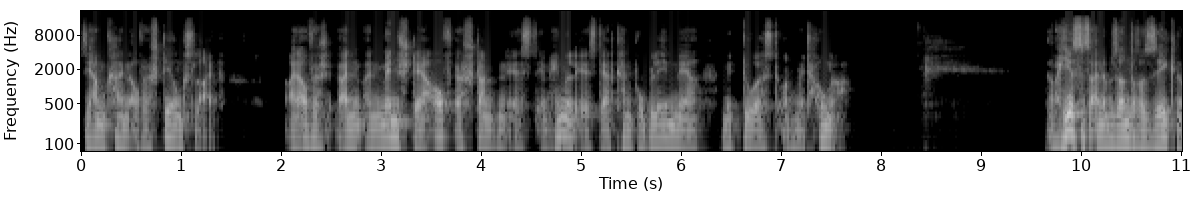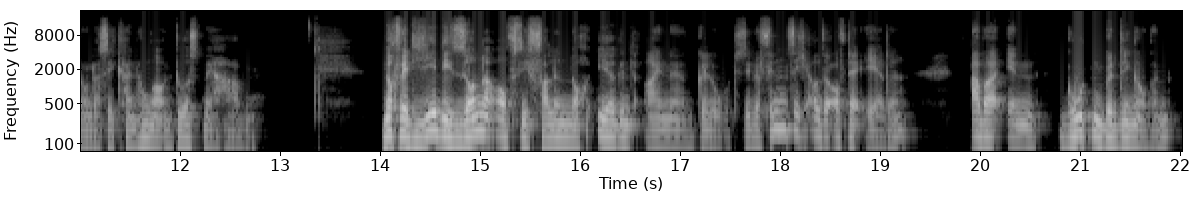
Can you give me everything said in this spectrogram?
Sie haben keinen Auferstehungsleib. Ein, ein, ein, Mensch, der auferstanden ist, im Himmel ist, der hat kein Problem mehr mit Durst und mit Hunger. Aber hier ist es eine besondere Segnung, dass sie keinen Hunger und Durst mehr haben. Noch wird je die Sonne auf sie fallen, noch irgendeine Glut. Sie befinden sich also auf der Erde, aber in guten Bedingungen,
